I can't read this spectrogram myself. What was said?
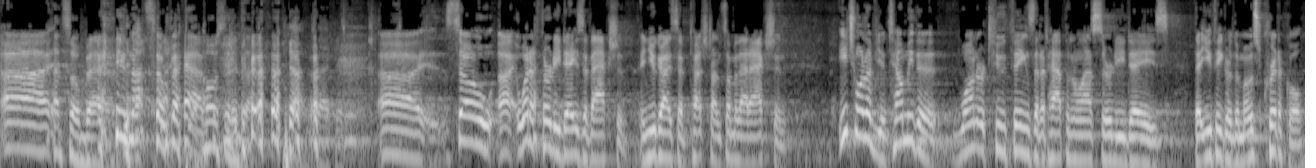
That's so bad. He's not so bad. Most of the time. Yeah, exactly. So, uh, what are 30 days of action? And you guys have touched on some of that action. Each one of you, tell me the one or two things that have happened in the last 30 days that you think are the most critical.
